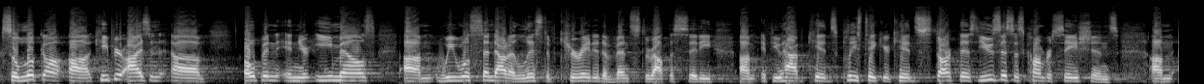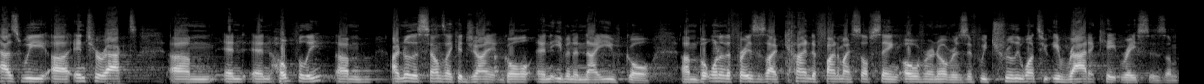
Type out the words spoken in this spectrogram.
So look, uh, uh keep your eyes and uh, open in your emails. Um, we will send out a list of curated events throughout the city. Um, if you have kids, please take your kids, start this, use this as conversations um, as we uh, interact um, and, and hopefully, um, I know this sounds like a giant goal and even a naive goal, um, but one of the phrases I kind of find myself saying over and over is if we truly want to eradicate racism,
